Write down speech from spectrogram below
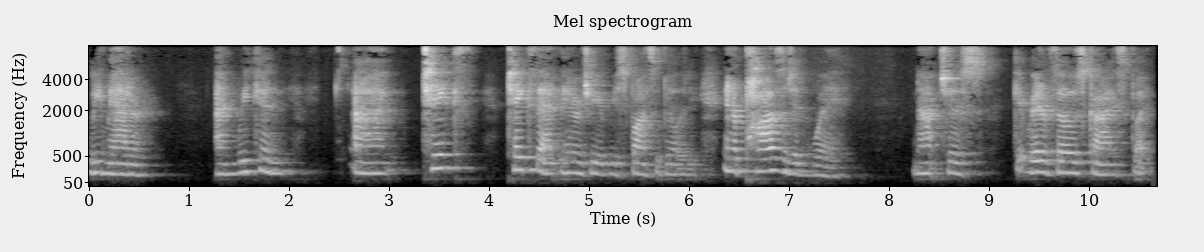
we matter and we can uh, take take that energy of responsibility in a positive way, not just get rid of those guys, but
